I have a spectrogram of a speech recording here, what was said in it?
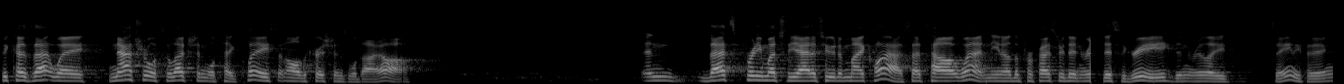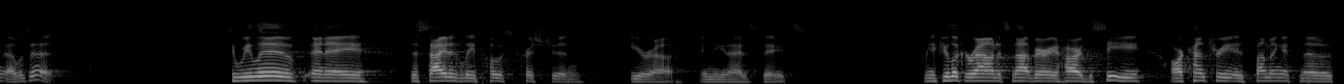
because that way natural selection will take place and all the Christians will die off. And that's pretty much the attitude of my class. That's how it went. You know, the professor didn't really disagree, didn't really say anything. That was it. See, we live in a decidedly post Christian era in the United States. Mean, if you look around, it's not very hard to see our country is thumbing its nose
